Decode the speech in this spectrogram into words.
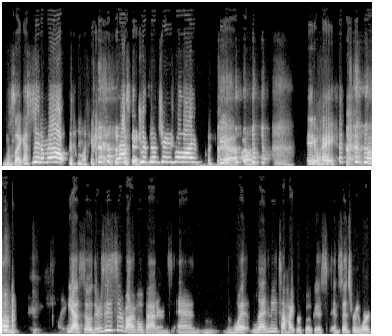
was like i said i'm out i'm like Mastin Kipp done changed my life yeah um, anyway um yeah so there's these survival patterns and what led me to hyper focus and sensory work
